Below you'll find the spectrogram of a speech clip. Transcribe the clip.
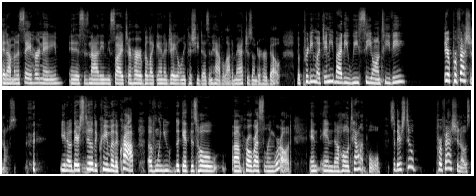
And I'm gonna say her name, and this is not any slide to her, but like Anna Jay, only because she doesn't have a lot of matches under her belt but pretty much anybody we see on TV, they're professionals. you know, they're still the cream of the crop of when you look at this whole um, pro wrestling world and and the whole talent pool. So they're still professionals.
